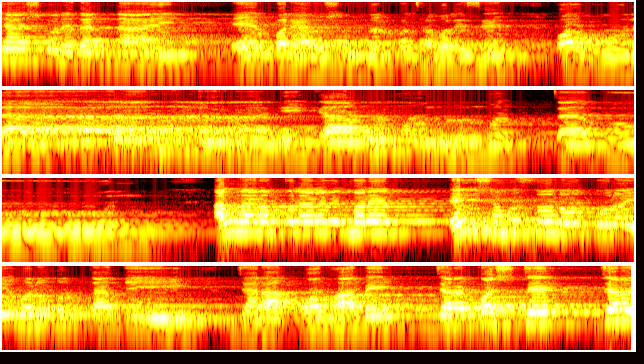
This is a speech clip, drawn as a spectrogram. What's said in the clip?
শেষ করে দেন নাই। এরপরে আরও সুন্দর কথা বলেছেন আল্লাহ রব্বুল আলামিন বলেন, এই সমস্ত লোকগুলোই হলো মুত্তাকি যারা অভাবে, যারা কষ্টে, যারা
